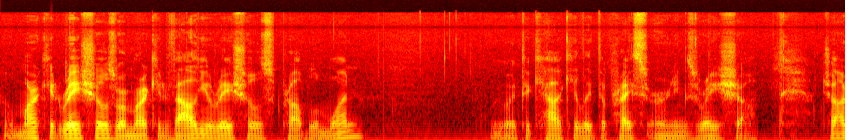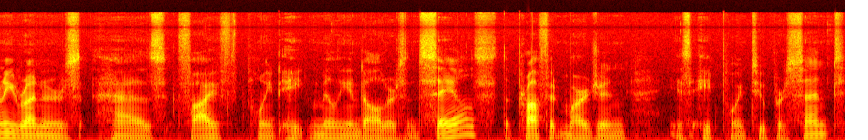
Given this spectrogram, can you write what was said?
So market ratios or market value ratios, problem one. We're going to calculate the price earnings ratio. Johnny Runner's has $5.8 million in sales. The profit margin is 8.2%.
